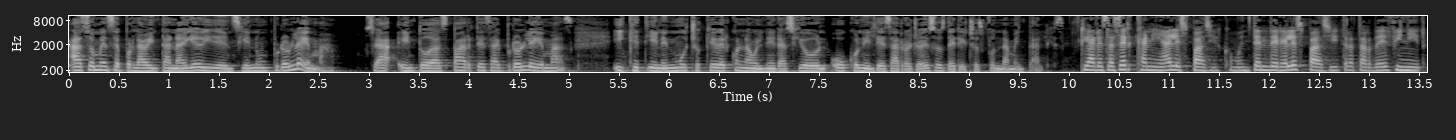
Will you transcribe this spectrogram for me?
asómense por la ventana y evidencien un problema. O sea, en todas partes hay problemas y que tienen mucho que ver con la vulneración o con el desarrollo de esos derechos fundamentales. Claro, esa cercanía al espacio, como entender el espacio y tratar de definir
